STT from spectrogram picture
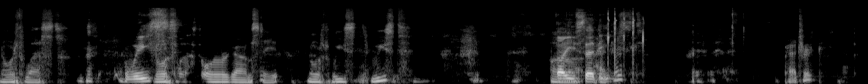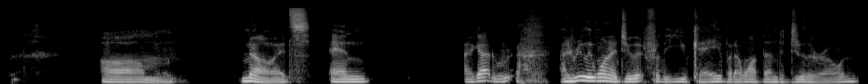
Northwest. West? Northwest Oregon State. Northwest. West. I thought you Uh, said Patrick? East. Patrick. Um, no, it's and I got. I really want to do it for the UK, but I want them to do their own.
